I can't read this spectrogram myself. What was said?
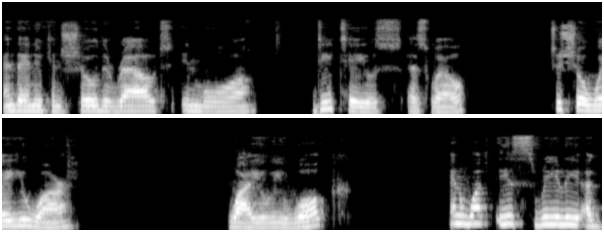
and then you can show the route in more details as well to show where you are while you walk and what is really a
